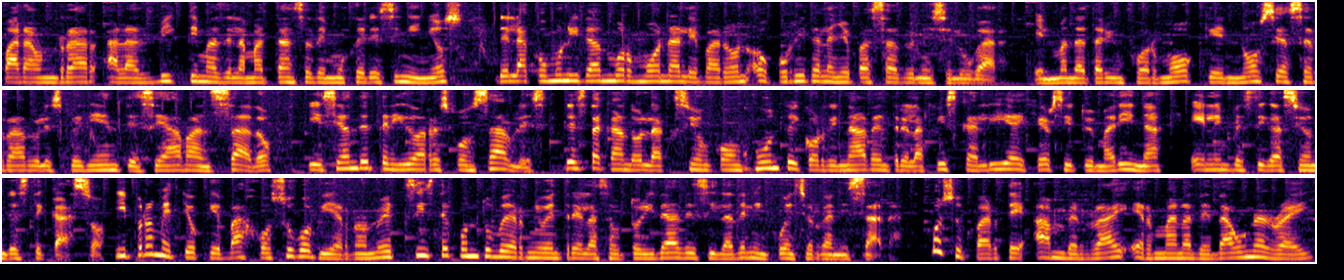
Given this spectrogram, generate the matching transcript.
para honrar a las víctimas de la matanza de mujeres y niños de la comunidad mormona Levarón ocurrida el año pasado en ese lugar. El mandatario informó que no se ha cerrado el expediente, se ha avanzado y se han detenido a responsables, destacando la acción conjunta y coordinada entre la Fiscalía, Ejército y Marina en la investigación de este caso, y prometió que bajo su gobierno no existe contubernio entre las autoridades y la delincuencia organizada. Por su parte, Amber Ray, hermana de Downa Ray,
